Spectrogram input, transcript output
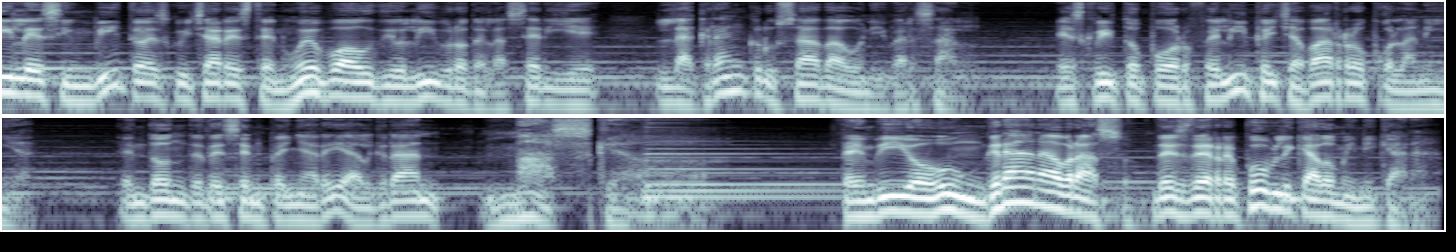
y les invito a escuchar este nuevo audiolibro de la serie La Gran Cruzada Universal, escrito por Felipe Chavarro Polanía, en donde desempeñaré al gran Maskel. Te envío un gran abrazo desde República Dominicana.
